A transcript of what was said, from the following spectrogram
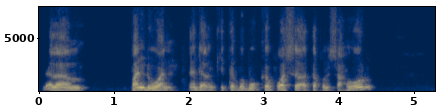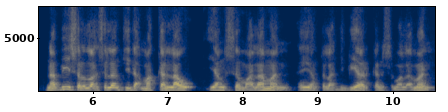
dalam panduan eh, dalam kita berbuka puasa ataupun sahur, Nabi sallallahu alaihi wasallam tidak makan lauk yang semalaman eh, yang telah dibiarkan semalaman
